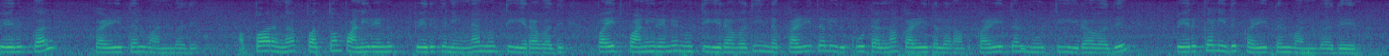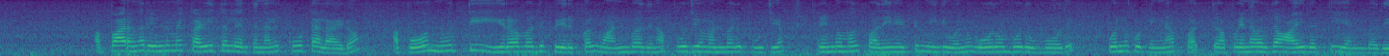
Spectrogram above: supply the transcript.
பெருக்கல் கழித்தல் ஒன்பது. பாருங்க பத்தும் பன்னிரெண்டு பெருக்குனிங்கன்னா நூற்றி இருபது. பை பன்னிரெண்டு நூற்றி இருபது. இந்த கழித்தல் இது கூட்டல்னால் கழித்தல் வரும். அப்போ கழித்தல் நூற்றி இருபது பெருக்கல் இது கழித்தல் ஒன்பது. அப்பாருங்க ரெண்டுமே கழித்தல் இருக்கிறதுனால கூட்டல் ஆகிடும் அப்போது நூற்றி இருபது பெருக்கல் ஒன்பதுனா பூஜ்ஜியம் ஒன்பது பூஜ்ஜியம் ரெண்டு ஒம்பது பதினெட்டு மீதி ஒன்று ஓர் ஒம்பது ஒம்பது ஒன்று கூட்டிங்கன்னா பத்து. அப்போ என்ன வருது? ஆயிரத்தி எண்பது.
